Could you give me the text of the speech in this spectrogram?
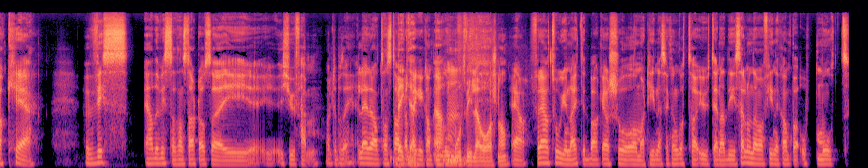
Ake hvis jeg hadde visst at han starta også i i 25, holdt jeg på å si. Eller at han starta begge, Begge. kampene. ja, mot Villa og Arsenal. Ja, for jeg har to United bak. Jeg har Shaw og Martinez. Jeg kan godt ta ut en av de, selv om de har fine kamper opp mot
